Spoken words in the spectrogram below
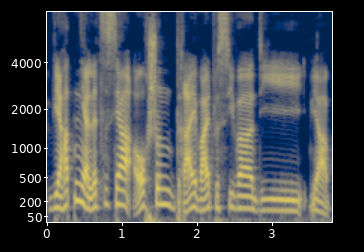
wir hatten ja letztes Jahr auch schon drei Wide Receiver, die ja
